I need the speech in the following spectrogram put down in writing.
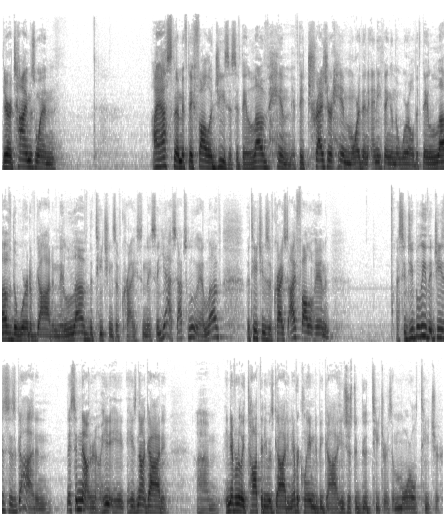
there are times when I ask them if they follow Jesus, if they love Him, if they treasure Him more than anything in the world, if they love the Word of God and they love the teachings of Christ. And they say, Yes, absolutely. I love the teachings of Christ. I follow him. And I said, Do you believe that Jesus is God? And they said, No, no, no. He, he, he's not God. Um, he never really taught that he was God. He never claimed to be God. He's just a good teacher, he's a moral teacher.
